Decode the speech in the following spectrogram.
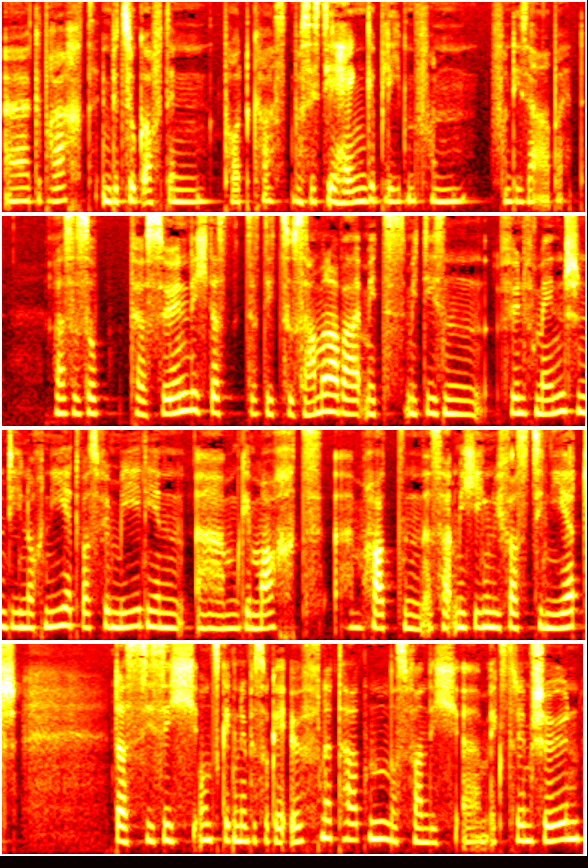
äh, gebracht in Bezug auf den Podcast? Was ist dir hängen geblieben von, von dieser Arbeit? Also so persönlich, dass, dass die Zusammenarbeit mit, mit diesen fünf Menschen, die noch nie etwas für Medien ähm, gemacht ähm, hatten, es hat mich irgendwie fasziniert, dass sie sich uns gegenüber so geöffnet hatten. Das fand ich ähm, extrem schön.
